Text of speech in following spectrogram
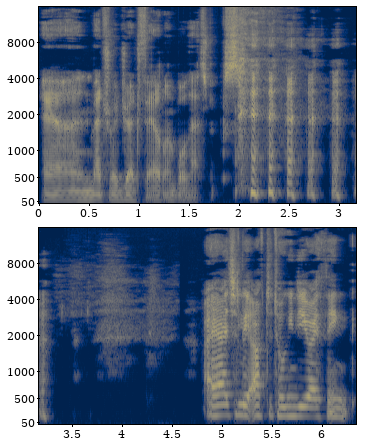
And Metroid Dread failed on both aspects. I actually, after talking to you, I think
